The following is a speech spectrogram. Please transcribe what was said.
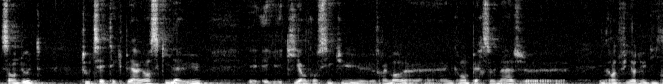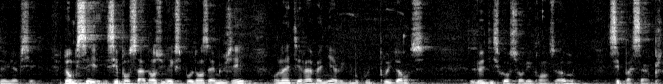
sans doute, toute cette expérience qu'il a eue et qui en constitue vraiment un grand personnage, euh, une grande figure du 19e siècle. Donc c'est pour ça, dans une expo, dans un musée, on a intérêt à manier avec beaucoup de prudence le discours sur les grands hommes. C'est pas simple.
